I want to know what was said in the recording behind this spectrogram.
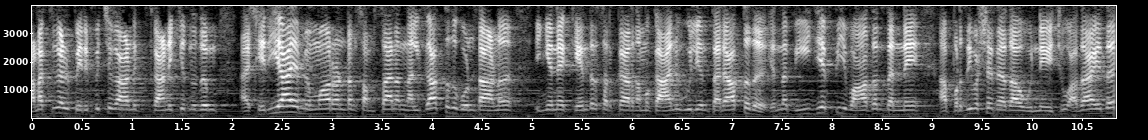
കണക്കുകൾ പെരുപ്പിച്ച് കാണി കാണിക്കുന്നതും ശരിയായ മെമ്മോറണ്ടം സംസ്ഥാനം നൽകാത്തത് കൊണ്ടാണ് ഇങ്ങനെ കേന്ദ്ര സർക്കാർ നമുക്ക് ആനുകൂല്യം തരാത്തത് എന്ന ബി ജെ പി വാദം തന്നെ പ്രതിപക്ഷ നേതാവ് ഉന്നയിച്ചു. അതായത്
